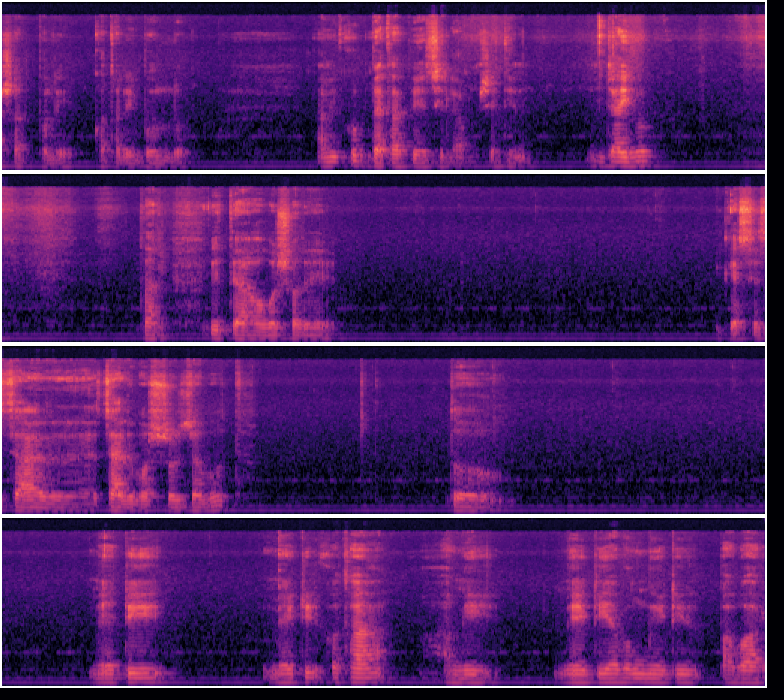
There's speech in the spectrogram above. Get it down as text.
আসার ফলে কথাটি বলল, আমি খুব ব্যথা পেয়েছিলাম সেদিন। যাই হোক, তার পিতা অবসরে গেছে চার চার বছর যাবৎ। তো মেয়েটি মেয়েটির কথা, আমি মেয়েটি এবং মেয়েটির বাবার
